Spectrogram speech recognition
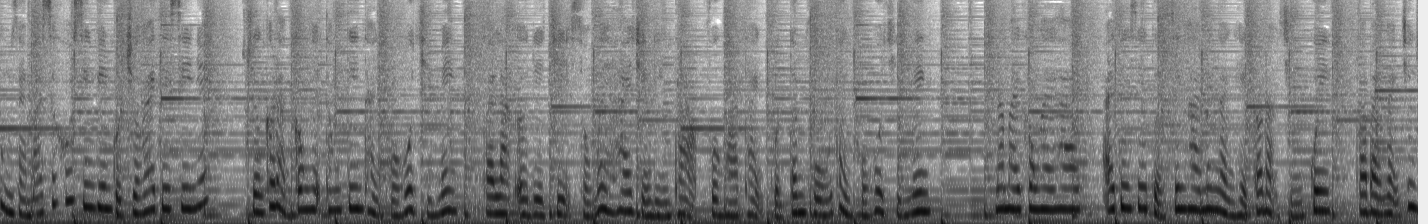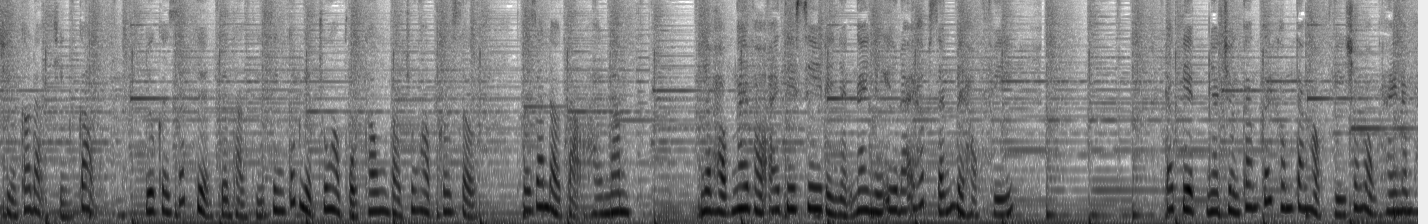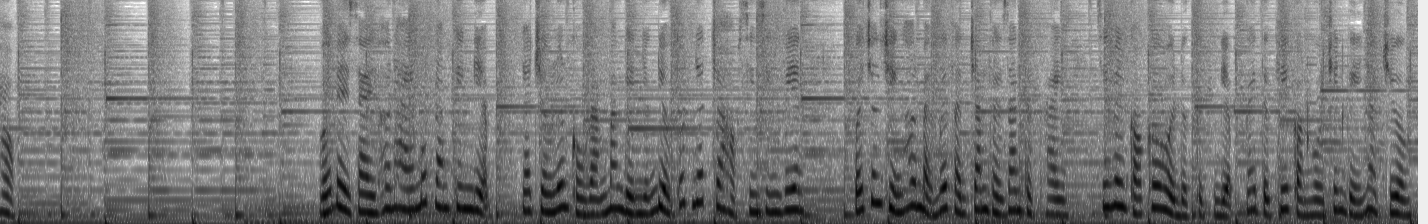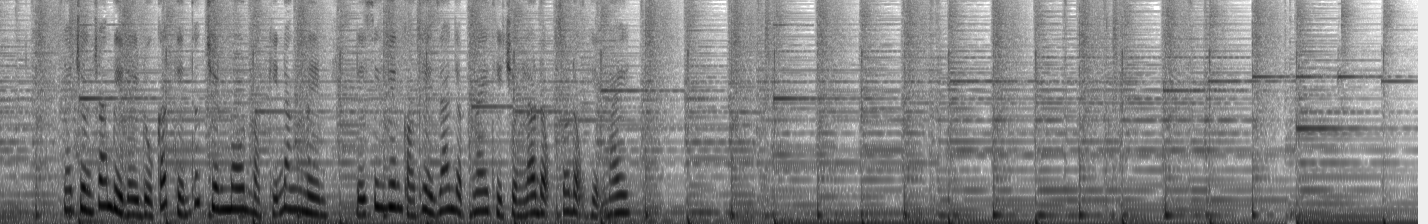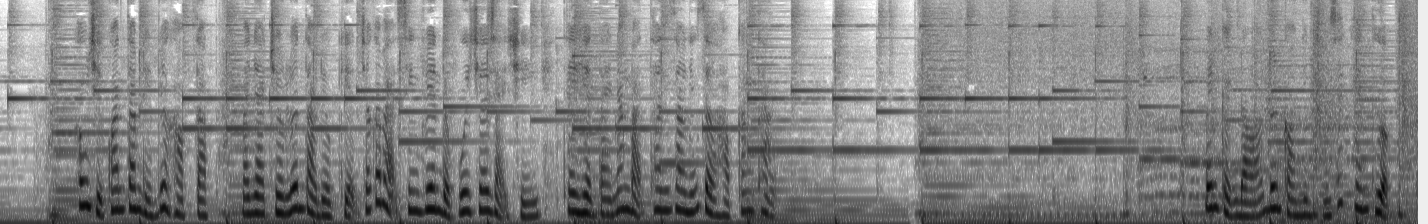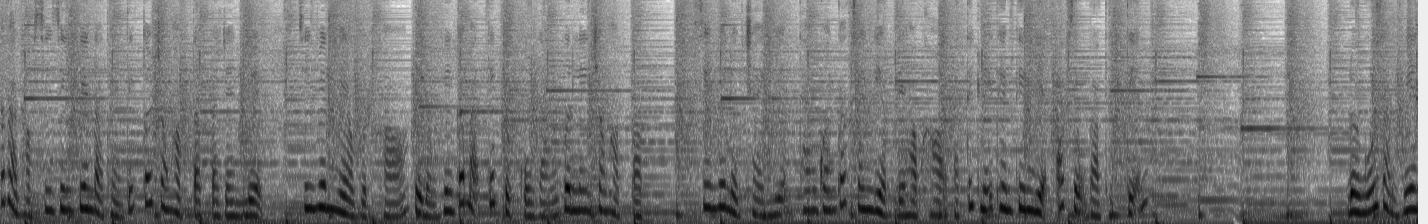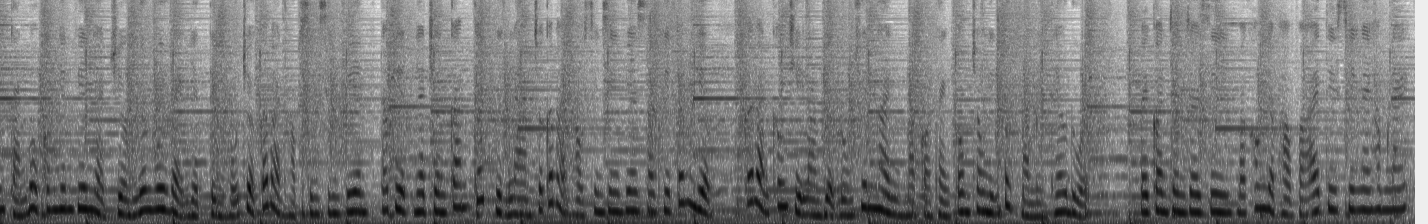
cùng giải mã sức hút sinh viên của trường ITC nhé. Trường Cao đẳng Công nghệ Thông tin Thành phố Hồ Chí Minh tọa lạc ở địa chỉ số 12 Trịnh Đình Thảo, phường Hòa Thạnh, quận Tân Phú, Thành phố Hồ Chí Minh. Năm 2022, ITC tuyển sinh 20 ngành hệ cao đẳng chính quy và 7 ngành chương trình cao đẳng chính cộng. Điều kiện xét tuyển tuyển thẳng thí sinh tốt nghiệp trung học phổ thông và trung học cơ sở. Thời gian đào tạo 2 năm. Nhập học ngay vào ITC để nhận ngay những ưu đãi hấp dẫn về học phí. Đặc biệt, nhà trường cam kết không tăng học phí trong vòng 2 năm học. Với bề dày hơn 21 năm kinh nghiệm, nhà trường luôn cố gắng mang đến những điều tốt nhất cho học sinh sinh viên. Với chương trình hơn 70% thời gian thực hành, sinh viên có cơ hội được thực nghiệm ngay từ khi còn ngồi trên ghế nhà trường. Nhà trường trang bị đầy đủ các kiến thức chuyên môn và kỹ năng mềm để sinh viên có thể gia nhập ngay thị trường lao động sôi động hiện nay. Không chỉ quan tâm đến việc học tập mà nhà trường luôn tạo điều kiện cho các bạn sinh viên được vui chơi giải trí, thể hiện tài năng bản thân sau những giờ học căng thẳng. Bên cạnh đó, luôn có những chính sách khen thưởng các bạn học sinh sinh viên đạt thành tích tốt trong học tập và rèn luyện, sinh viên nghèo vượt khó để động viên các bạn tiếp tục cố gắng vươn lên trong học tập. Sinh viên được trải nghiệm tham quan các doanh nghiệp để học hỏi và tích lũy thêm kinh nghiệm áp dụng vào thực tiễn. Đội ngũ giảng viên, cán bộ công nhân viên nhà trường luôn vui vẻ nhiệt tình hỗ trợ các bạn học sinh sinh viên. Đặc biệt, nhà trường cam kết việc làm cho các bạn học sinh sinh viên sau khi tốt nghiệp. Các bạn không chỉ làm việc đúng chuyên ngành mà còn thành công trong lĩnh vực mà mình theo đuổi. Vậy còn chần chờ gì mà không nhập học vào ITC ngay hôm nay?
